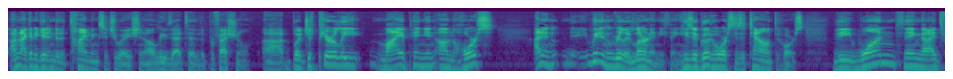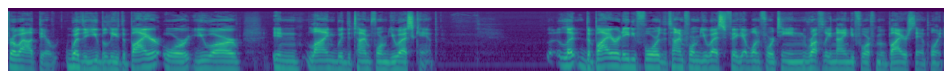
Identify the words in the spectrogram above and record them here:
I'm not going to get into the timing situation. I'll leave that to the professional. Uh, but just purely my opinion on the horse, I didn't. We didn't really learn anything. He's a good horse. He's a talented horse. The one thing that I'd throw out there, whether you believe the Beyer or you are in line with the Timeform US camp, let the Beyer at 84, the Timeform US fig at 114, roughly 94 from a Beyer standpoint.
